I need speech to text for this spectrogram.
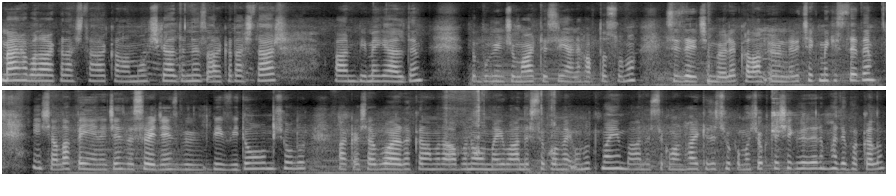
Merhabalar arkadaşlar kanalıma hoş geldiniz. Arkadaşlar ben BİM'e geldim ve bugün cumartesi yani hafta sonu sizler için böyle kalan ürünleri çekmek istedim. İnşallah beğeneceğiniz ve seveceğiniz bir, bir video olmuş olur. Arkadaşlar bu arada kanalıma da abone olmayı bana destek olmayı unutmayın. Bana destek olan herkese çok ama çok teşekkür ederim. Hadi bakalım.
